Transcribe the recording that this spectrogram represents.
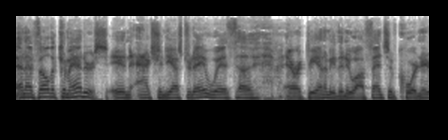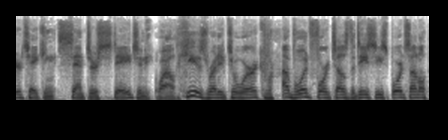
NFL, the Commanders in action yesterday with uh, Eric Bieniemy, the new offensive coordinator, taking center stage. And while he is ready to work, Rob Woodfork tells the DC Sports Huddle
